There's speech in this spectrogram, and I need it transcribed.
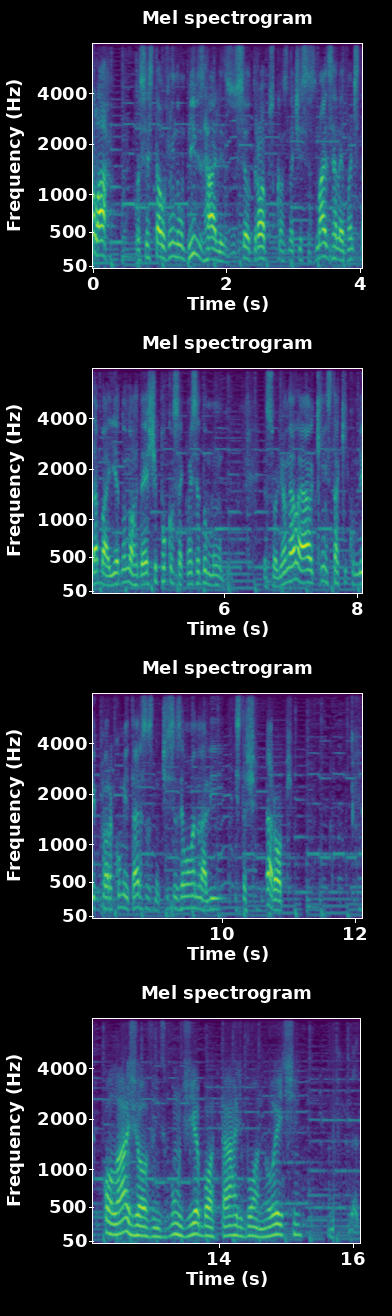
Olá, você está ouvindo um Bives Rallies, o seu Drops com as notícias mais relevantes da Bahia, do Nordeste e, por consequência, do mundo. Eu sou Leonel Leal e quem está aqui comigo para comentar essas notícias é o analista Xarope. Olá, jovens. Bom dia, boa tarde, boa noite.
